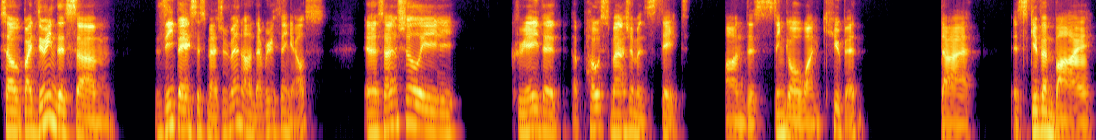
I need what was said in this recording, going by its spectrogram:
So by doing this um, z-basis measurement on everything else, it essentially created a post-measurement state on this single one qubit that is given by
